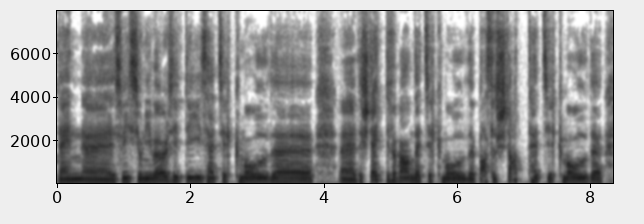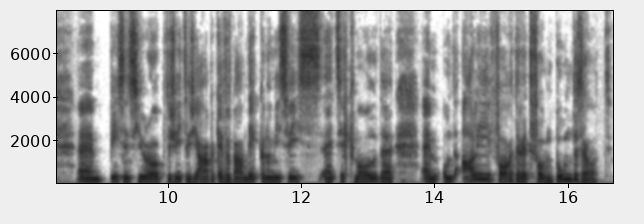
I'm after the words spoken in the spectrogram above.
Dann äh, Swiss Universities hat sich gemolden, äh, der Städteverband hat sich gemolden, Basel-Stadt hat sich gemolden, äh, Business Europe, der Schweizerische Arbeitgeberverband, Economy Suisse hat sich gemolden ähm, und alle fordern vom Bundesrat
